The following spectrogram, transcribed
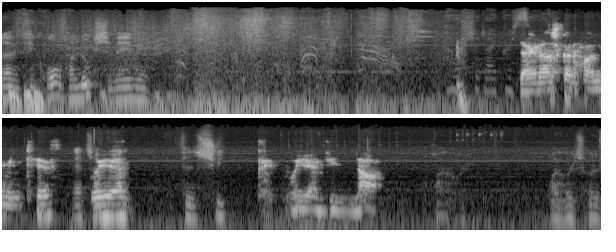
Er vi fik ro fra Lux, baby. Jeg kan da også godt holde min kæft. Jeg tager Brian. fed svig. Brian, din. Røvhul. Røvhulshul.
